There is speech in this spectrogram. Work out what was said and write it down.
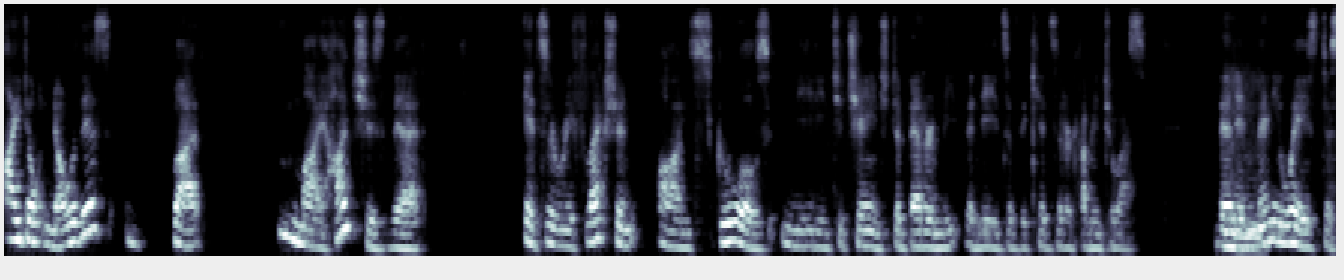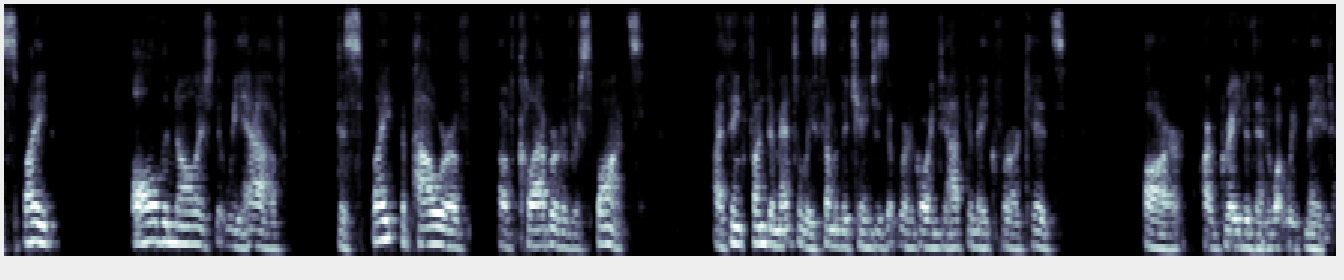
i don't know this but my hunch is that it's a reflection on schools needing to change to better meet the needs of the kids that are coming to us. That mm-hmm. in many ways despite all the knowledge that we have despite the power of of collaborative response, I think fundamentally some of the changes that we're going to have to make for our kids are are greater than what we've made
